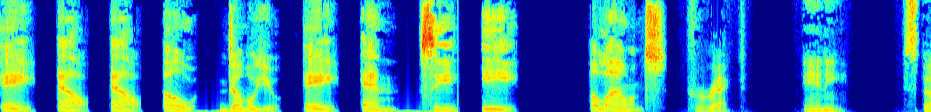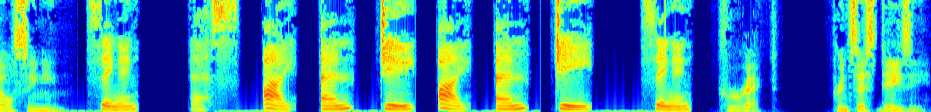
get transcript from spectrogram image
A L L O W A N C E. Allowance. Correct. Annie. Spell singing. Singing. S I N G I N G. Singing. Correct. Princess Daisy.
